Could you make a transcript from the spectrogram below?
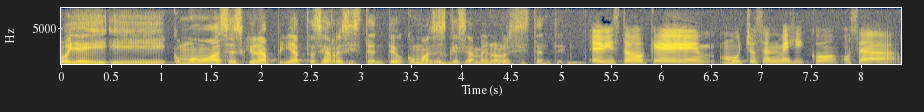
Oye, ¿y, ¿y, cómo haces que una piñata sea resistente o cómo haces que sea menos resistente? He visto que muchos en México, o sea,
